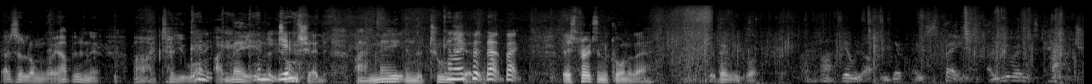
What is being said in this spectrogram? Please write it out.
That's a long way up, isn't it? Oh, I tell you what, Can- I may in the you- tool yeah. shed. I may in the tool Can I shed. put that back? Let's throw it in the corner there. But we've got. Ah, here we are. We get a spade. Are you ready to catch?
